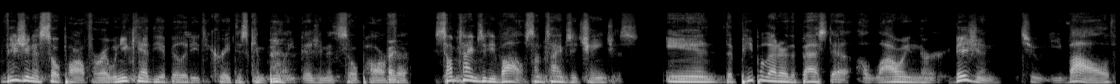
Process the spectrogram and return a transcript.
vision is so powerful, right? When you can have the ability to create this compelling vision, it's so powerful. Right. Sometimes it evolves, sometimes it changes. And the people that are the best at allowing their vision to evolve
